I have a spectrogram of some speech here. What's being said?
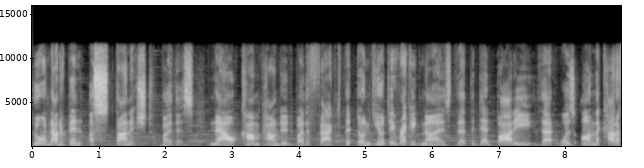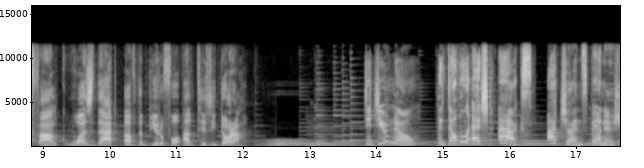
Who would not have been astonished by this, now compounded by the fact that Don Quixote recognized that the dead body that was on the catafalque was that of the beautiful Altisidora? Did you know? The double-edged axe, hacha in Spanish,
